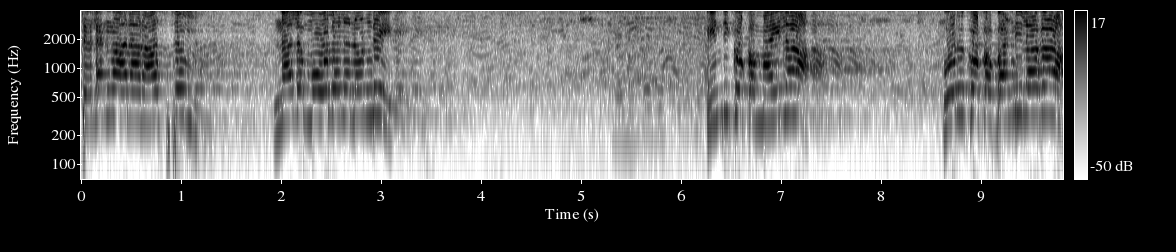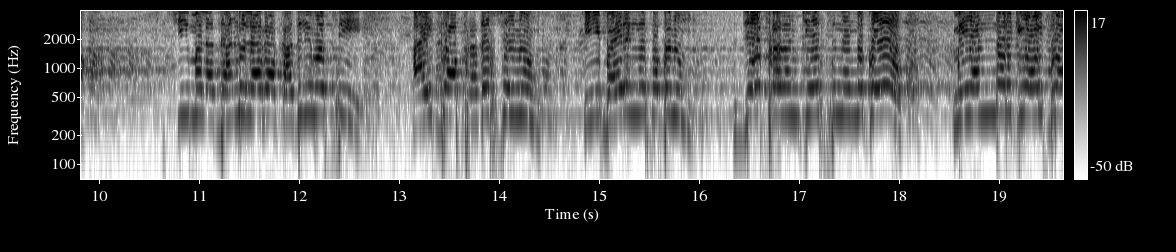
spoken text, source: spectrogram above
తెలంగాణ రాష్ట్రం నలుమూలల నుండి ఇంటికొక మహిళ ఊరికొక బండిలాగా చీమల దండులాగా కదిలి వచ్చి ఐద్వా ప్రదర్శనను ఈ బహిరంగ సభను జయప్రదం చేస్తున్నందుకు మీ అందరికీ ఐద్వా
